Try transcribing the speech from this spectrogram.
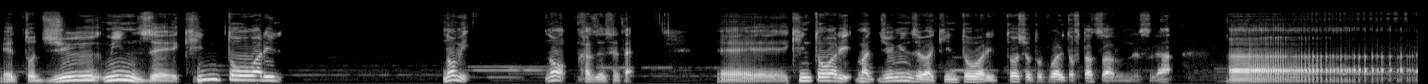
えっ、ー、と、住民税均等割のみの課税世帯。えー、均等割、まあ、住民税は均等割と所得割と2つあるんですが、あ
